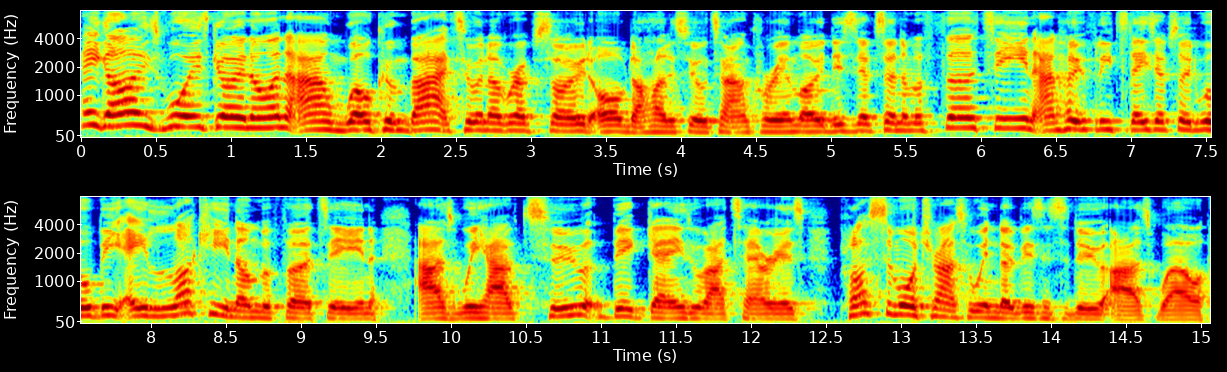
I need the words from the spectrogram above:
Hey guys, what is going on? And welcome back to another episode of the Huddersfield Town Career Mode. This is episode number 13, and hopefully today's episode will be a lucky number 13, as we have two big games with our Terriers, plus some more transfer window business to do as well.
